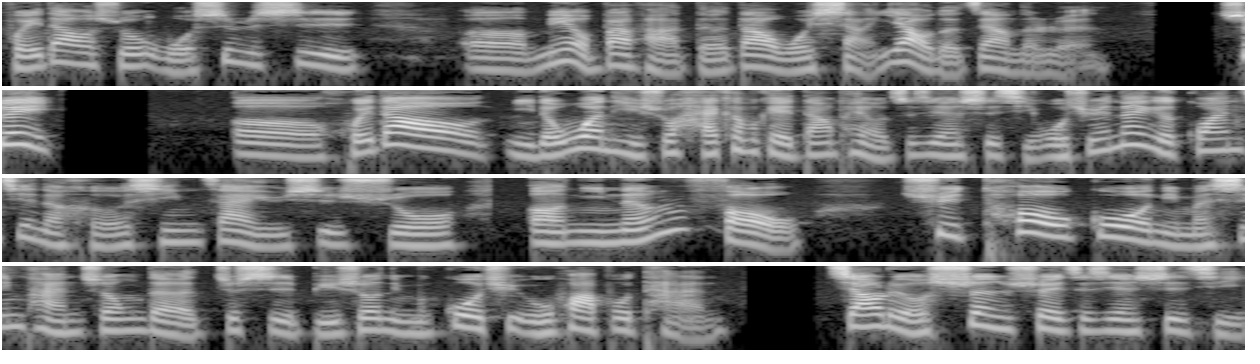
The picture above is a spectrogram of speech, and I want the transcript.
回到说，我是不是呃没有办法得到我想要的这样的人。所以，呃，回到你的问题说，还可不可以当朋友这件事情，我觉得那个关键的核心在于是说，呃，你能否去透过你们星盘中的，就是比如说你们过去无话不谈、交流顺遂这件事情，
